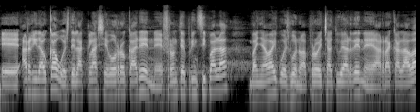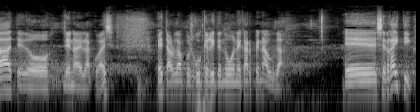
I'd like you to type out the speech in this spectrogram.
E, argi daukagu ez dela klase borrokaren e, fronte principala, baina bai, pues, bueno, aprobetsatu behar den e, arrakala bat edo dena delakoa, ez? Eta orduan pues, guk egiten dugun ekarpen hau da. E, zergaitik?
